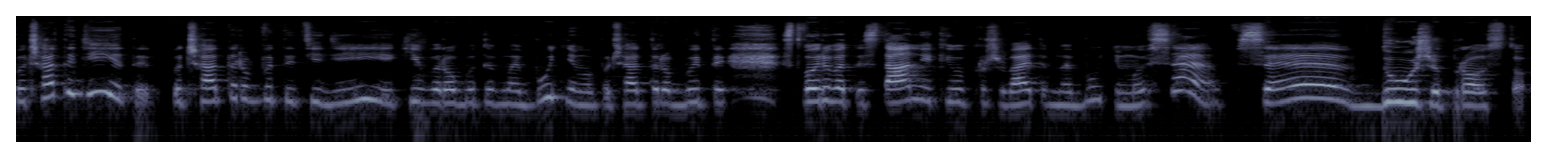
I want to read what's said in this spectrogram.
почати діяти, почати робити ті дії, які ви робите в майбутньому, почати робити, створювати стан, який ви проживаєте в майбутньому. І все, все дуже просто.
